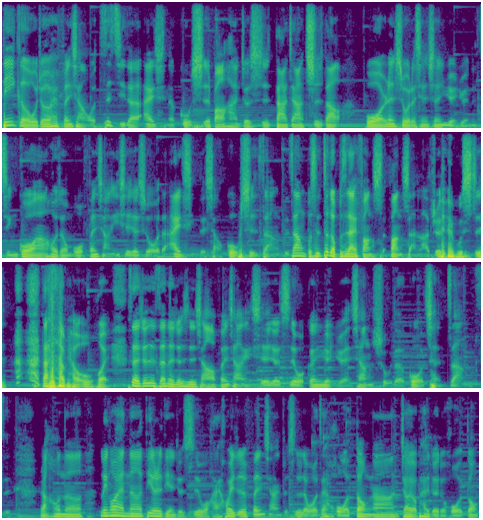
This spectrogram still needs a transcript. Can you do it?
第一个，我就会分享我自己的爱情的故事，包含就是大家知道。我认识我的先生演员的经过啊，或者我分享一些就是我的爱情的小故事这样子，这样不是这个不是在放放闪啦，绝对不是，大家不要误会，这就是真的就是想要分享一些就是我跟演员相处的过程这样子。然后呢，另外呢，第二点就是我还会就是分享就是我在活动啊，交友派对的活动，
